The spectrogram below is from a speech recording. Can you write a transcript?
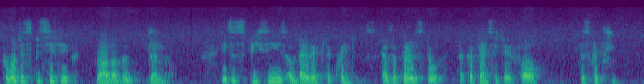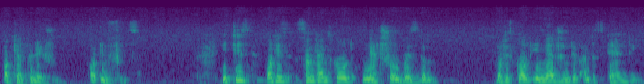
for what is specific rather than general. It's a species of direct acquaintance, as opposed to a capacity for description, or calculation, or inference. It is what is sometimes called natural wisdom, what is called imaginative understanding,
